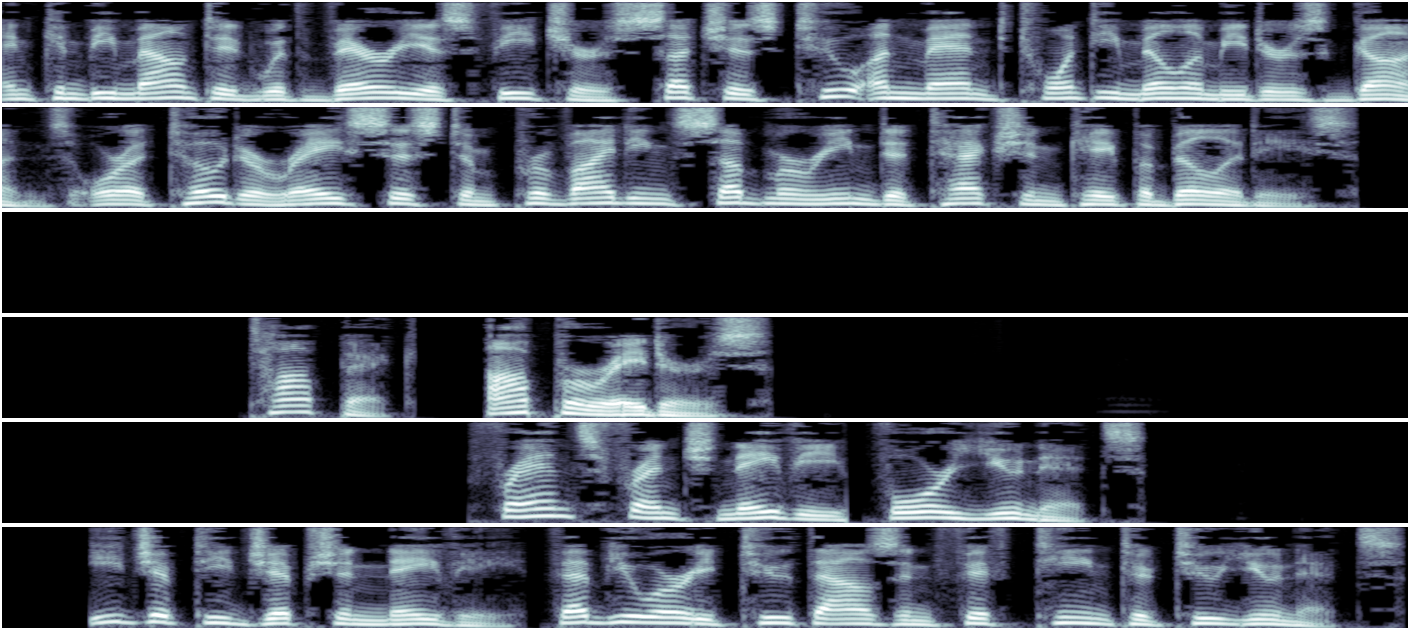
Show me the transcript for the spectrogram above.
and can be mounted with various features such as two unmanned 20 mm guns or a towed array system providing submarine detection capabilities. Operators France French Navy 4 units. Egypt Egyptian Navy February 2015 to 2 units.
